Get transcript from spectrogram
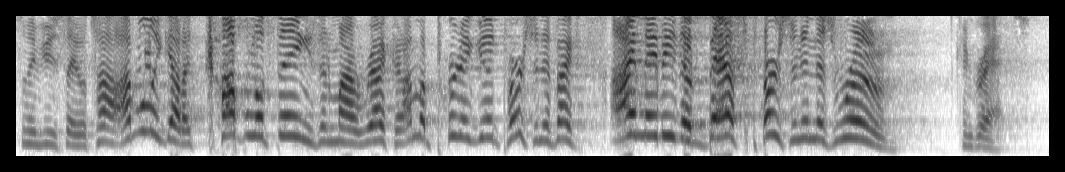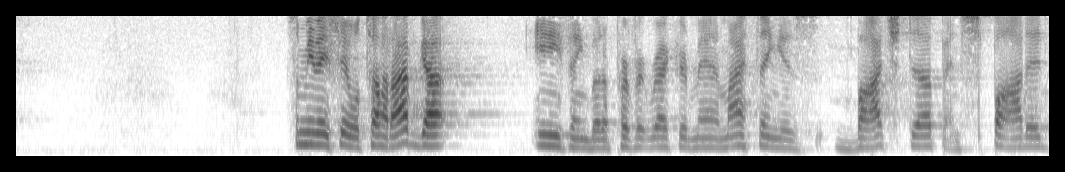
Some of you say, well, Todd, I've only got a couple of things in my record. I'm a pretty good person. In fact, I may be the best person in this room. Congrats. Some of you may say, well, Todd, I've got anything but a perfect record, man. My thing is botched up and spotted.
